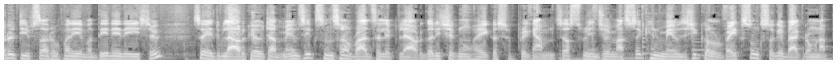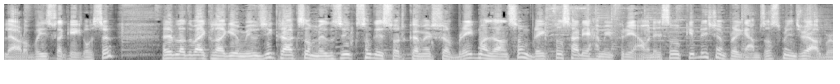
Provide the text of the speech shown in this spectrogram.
अरू टिप्सहरू पनि म दिने नै छु सो यति बेला अर्को एउटा म्युजिक सुन्छौँ ब्राजले प्लेआउट गरिसक्नु भएको छ प्रोग्राम जस्ट इन्जोयमा सेकेन्ड म्युजिकल ब्रेक सँगसँगै ब्याकग्राउन्डमा प्लेआउट भइसकेको छ यति बेला तपाईँको लागि यो म्युजिक सँगै सर्ट कमर्सियल ब्रेकमा जान्छौँ ब्रेक पछाडि हामी फेरि आउनेछौँ keep listening program just enjoy अल्बर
